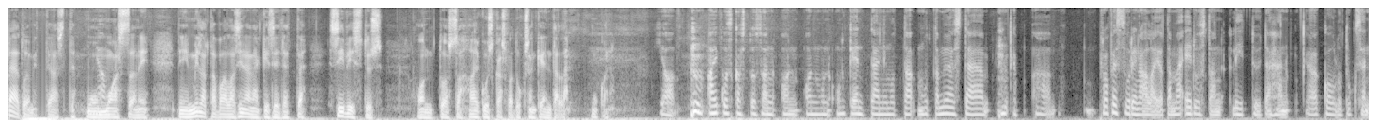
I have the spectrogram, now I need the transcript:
päätoimittaja sitten muun Joo. muassa, niin, niin millä tavalla sinä näkisit, että sivistys on tuossa aikuiskasvatuksen kentällä mukana? Joo, aikuiskasvatus on, on, on mun on kenttääni, mutta, mutta myös tämä äh, professuurin ala, jota mä edustan, liittyy tähän äh, koulutuksen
